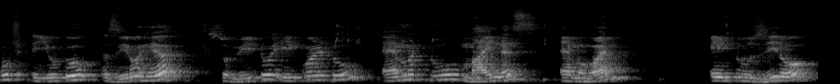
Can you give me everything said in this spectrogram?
put U2 0 here. So V2 equal to M2 minus M1 into 0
